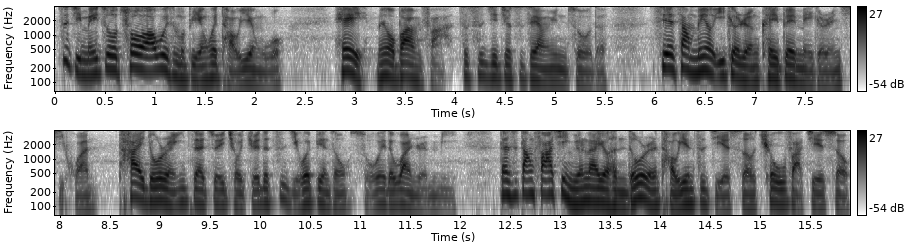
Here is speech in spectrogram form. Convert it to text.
自己没做错啊，为什么别人会讨厌我？嘿，没有办法，这世界就是这样运作的。世界上没有一个人可以被每个人喜欢，太多人一直在追求，觉得自己会变成所谓的万人迷。但是当发现原来有很多人讨厌自己的时候，却无法接受。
